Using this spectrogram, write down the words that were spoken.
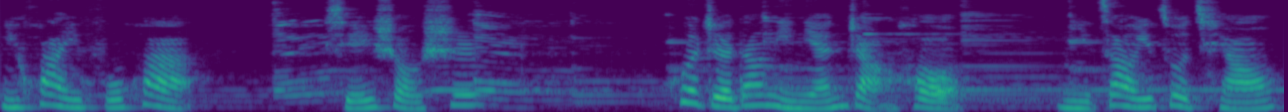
你画一幅画，写一首诗。或者，当你年长后，你造一座桥，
